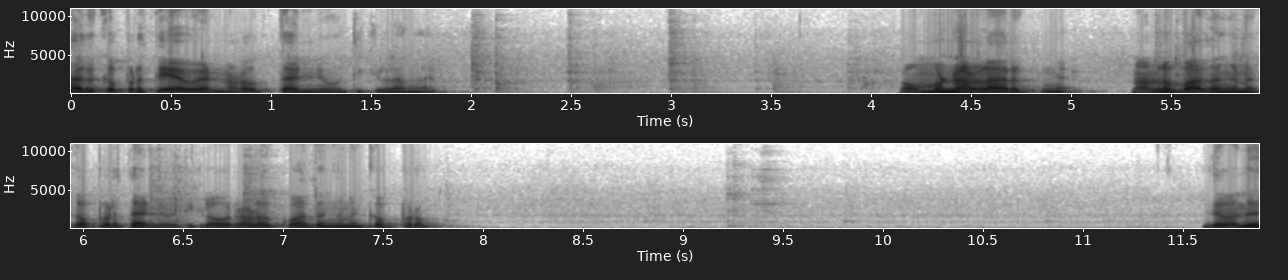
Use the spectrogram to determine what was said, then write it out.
அதுக்கப்புறம் தேவையான அளவுக்கு தண்ணி ஊற்றிக்கலாங்க ரொம்ப நல்லா இருக்குங்க. நல்லா வதங்கினதுக்கப்புறம் தண்ணி ஊற்றிக்கலாம் ஓரளவுக்கு வதங்கினதுக்கப்புறம் இதை வந்து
